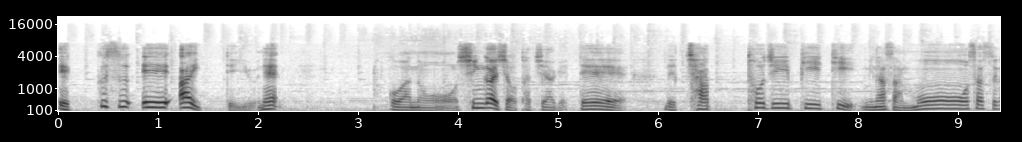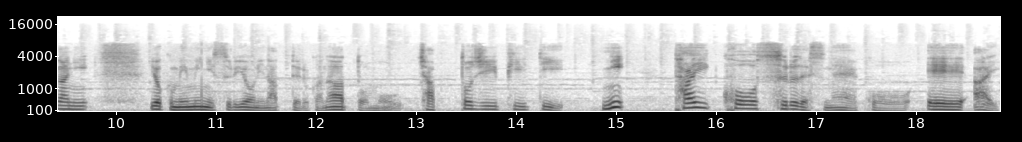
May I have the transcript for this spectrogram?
XAI っていうね、こうあの、新会社を立ち上げて、で、チャット GPT、皆さんもうさすがによく耳にするようになってるかなと思う、チャット GPT に対抗するですね、こう AI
